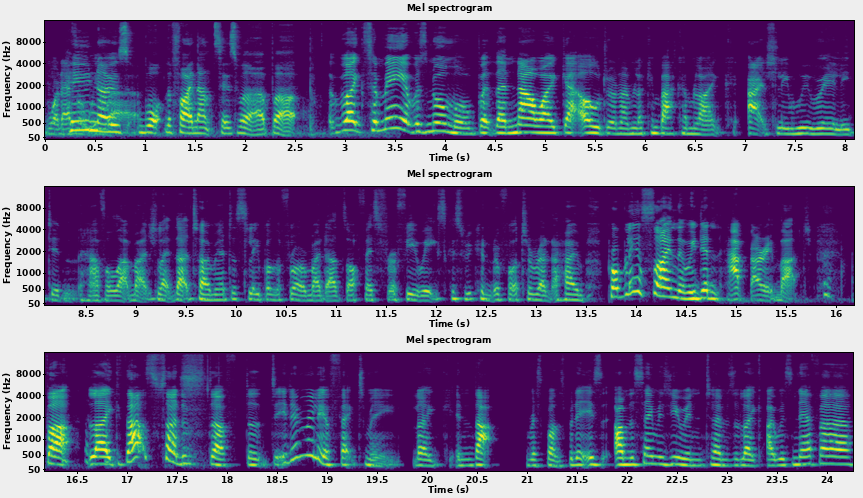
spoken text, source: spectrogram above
whatever. Who we knows were. what the finances were, but like to me it was normal but then now i get older and i'm looking back i'm like actually we really didn't have all that much like that time we had to sleep on the floor of my dad's office for a few weeks because we couldn't afford to rent a home probably a sign that we didn't have very much but like that sort of stuff does, it didn't really affect me like in that response but it is i'm the same as you in terms of like i was never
